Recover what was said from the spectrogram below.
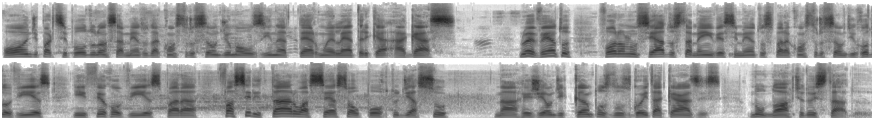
onde participou do lançamento da construção de uma usina termoelétrica a gás. No evento, foram anunciados também investimentos para a construção de rodovias e ferrovias para facilitar o acesso ao porto de Açu, na região de Campos dos Goitacazes, no norte do estado.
